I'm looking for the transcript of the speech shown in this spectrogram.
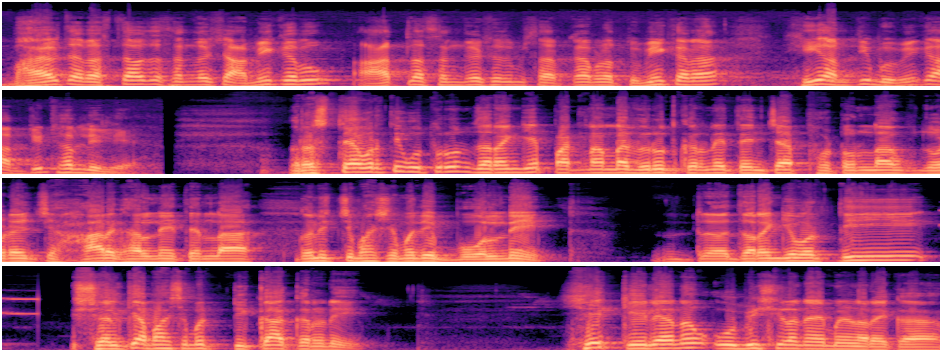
बाहेरच्या रस्त्यावरचा संघर्ष आम्ही करू. आतला संघर्ष तुम्ही सरकारला तुम्ही करा. ही आमची भूमिका आमची ठरलेली आहे. रस्त्यावरती उतरून जरांगे पाटलांना विरोध करणे त्यांच्या फोटोंना जोड्यांचे हार घालणे त्यांना गलिच्छ भाषेमध्ये बोलणे जरांगेवरती शलक्या भाषेमध्ये टीका करणे हे केल्यानं ओबीसीला न्याय मिळणार आहे का?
